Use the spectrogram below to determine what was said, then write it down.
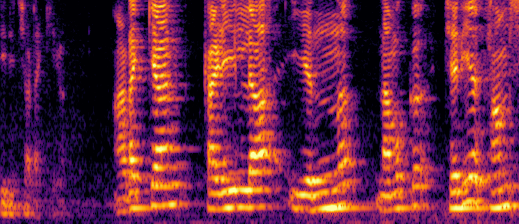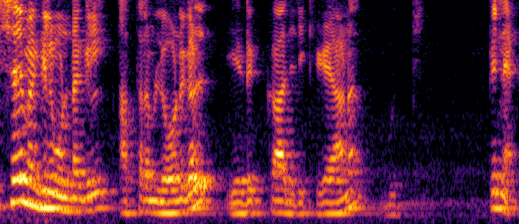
തിരിച്ചടയ്ക്കുക. അടയ്ക്കാൻ കഴിയില്ല എന്ന് നമുക്ക് ചെറിയ സംശയമെങ്കിലും ഉണ്ടെങ്കിൽ അത്തരം ലോണുകൾ എടുക്കാതിരിക്കുകയാണ് ബുദ്ധി. പിന്നെ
